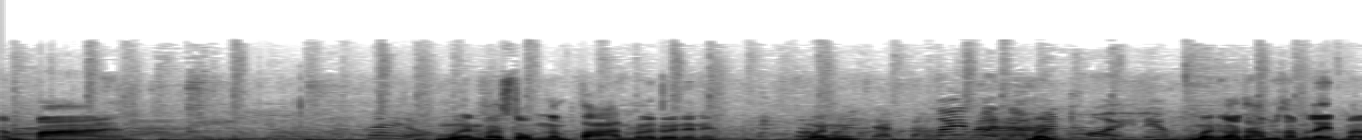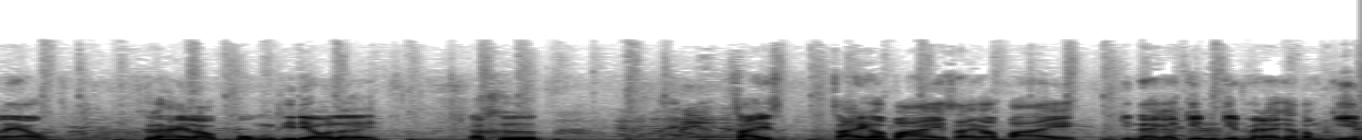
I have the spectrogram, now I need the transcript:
น้ำปลานะใช่เหรอเหมือนผสมน้ำตาลมาแล้วด้วยนะเนี่ยเหมือนไม่เหมือนน้ำมัมันนหอยเลยเหมือนเขาทำสำเร็จมาแล้ว เพื่อให้เราปรุงทีเดียวเลย ก็คือใส่ใส่เข้าไปใส่เข้าไป กินได้ก็กินกินไม่ได้ก็ต้องกิน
